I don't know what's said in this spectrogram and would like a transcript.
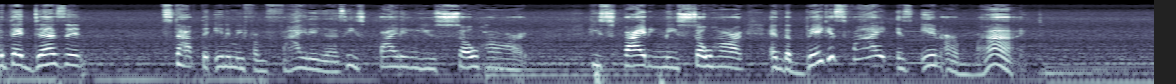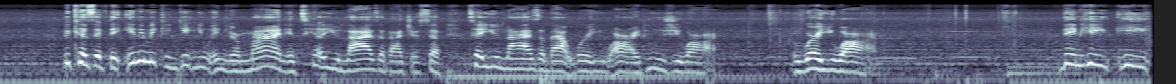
But that doesn't stop the enemy from fighting us. He's fighting you so hard. He's fighting me so hard. And the biggest fight is in our mind. Because if the enemy can get you in your mind and tell you lies about yourself, tell you lies about where you are and whose you are and where you are, then he he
